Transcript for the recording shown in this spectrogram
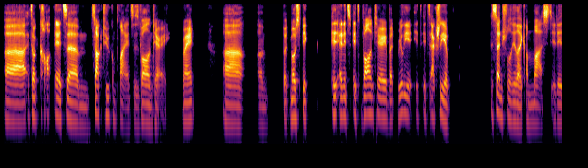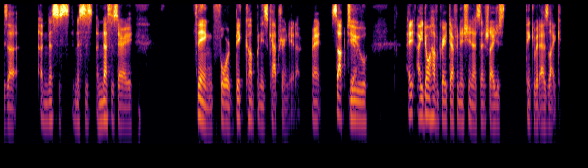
Uh, it's a it's um SOC 2 compliance is voluntary, right? Uh, um, but most big and it's it's voluntary, but really it, it's actually a essentially like a must. It is a a, necess- necess- a necessary thing for big companies capturing data, right? SOC 2, yeah. I, I don't have a great definition. Essentially, I just think of it as like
